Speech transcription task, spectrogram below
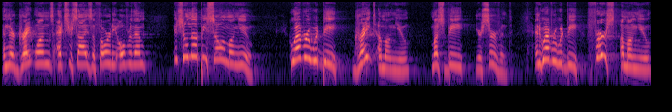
and their great ones exercise authority over them? It shall not be so among you. Whoever would be great among you must be your servant, and whoever would be first among you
